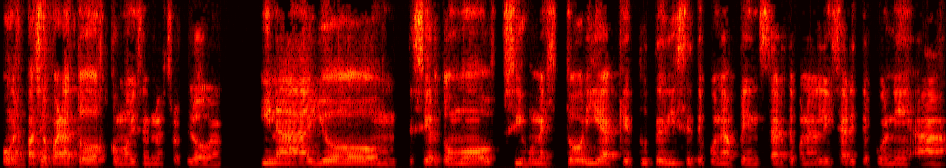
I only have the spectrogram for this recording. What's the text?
un espacio para todos, como dice nuestro eslogan. Y nada, yo, de cierto modo, sí es una historia que tú te dice, te pone a pensar, te pone a analizar y te pone a,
